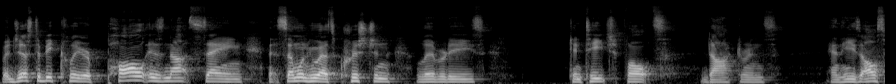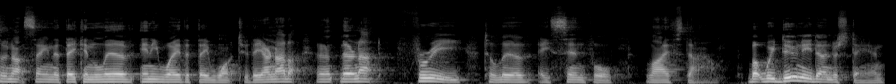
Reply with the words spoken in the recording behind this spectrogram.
But just to be clear, Paul is not saying that someone who has Christian liberties can teach false doctrines. And he's also not saying that they can live any way that they want to. They are not, they're not free to live a sinful lifestyle. But we do need to understand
